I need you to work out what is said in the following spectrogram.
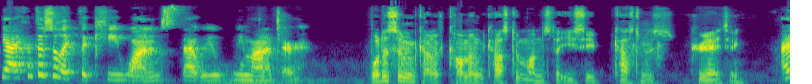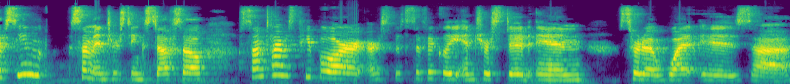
yeah, I think those are like the key ones that we, we monitor. What are some kind of common custom ones that you see customers creating? I've seen some interesting stuff. So sometimes people are, are specifically interested in sort of what is uh,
